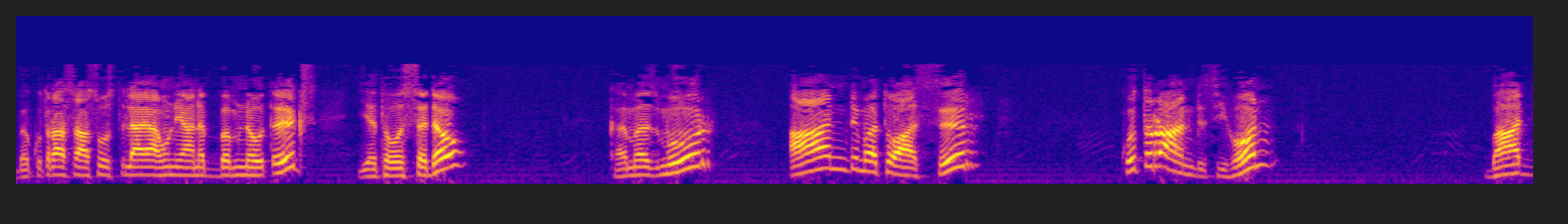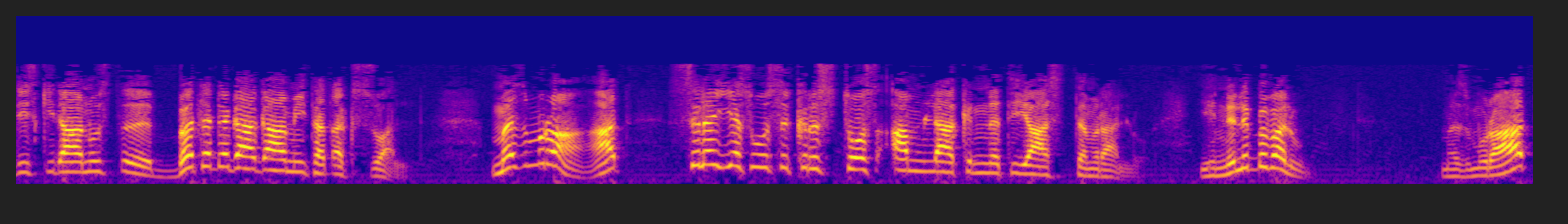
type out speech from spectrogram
በቁጥር አሥራ ሦስት ላይ አሁን ያነበብነው ጥቅስ የተወሰደው ከመዝሙር አንድ መቶ አስር ቁጥር አንድ ሲሆን በአዲስ ኪዳን ውስጥ በተደጋጋሚ ተጠቅሷል። መዝሙራት ስለ ኢየሱስ ክርስቶስ አምላክነት ያስተምራሉ። ይህን ልብ በሉ። መዝሙራት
